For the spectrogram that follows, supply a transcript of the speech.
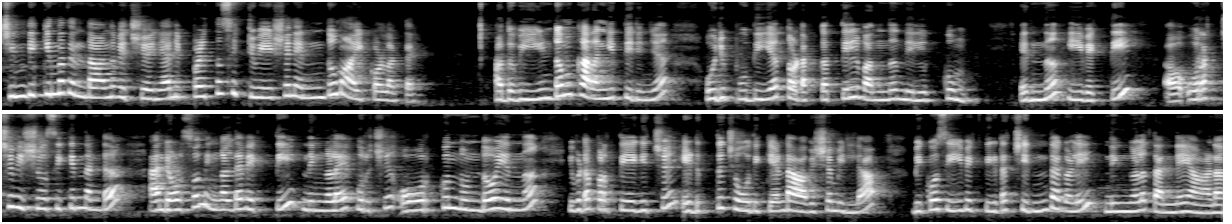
ചിന്തിക്കുന്നത് എന്താന്ന് വെച്ച് കഴിഞ്ഞാൽ ഇപ്പോഴത്തെ സിറ്റുവേഷൻ എന്തും ആയിക്കൊള്ളട്ടെ. അത് വീണ്ടും കറങ്ങിത്തിരിഞ്ഞ് ഒരു പുതിയ തുടക്കത്തിൽ വന്ന് നിൽക്കും. എന്ന് ഈ വ്യക്തി ഉറച്ചു വിശ്വസിക്കുന്നുണ്ട്. ആൻഡ് ഓൾസോ നിങ്ങളുടെ വ്യക്തി നിങ്ങളെ കുറിച്ച് ഓർക്കുന്നുണ്ടോ എന്ന് ഇവിടെ പ്രത്യേകിച്ച് എടുത്ത് ചോദിക്കേണ്ട ആവശ്യമില്ല. ബിക്കോസ് ഈ വ്യക്തിയുടെ ചിന്തകളിൽ നിങ്ങൾ തന്നെയാണ്.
